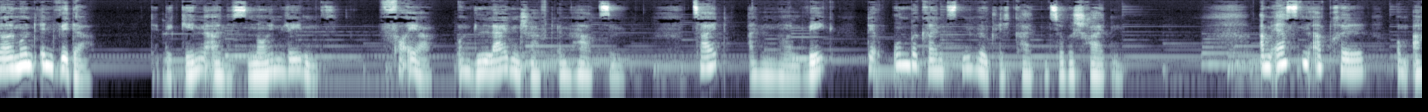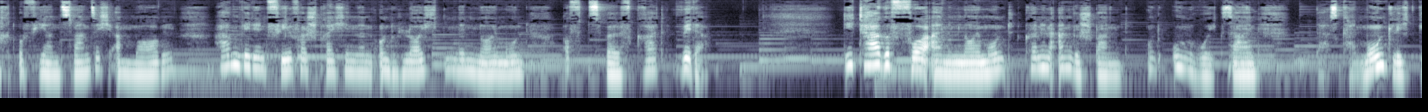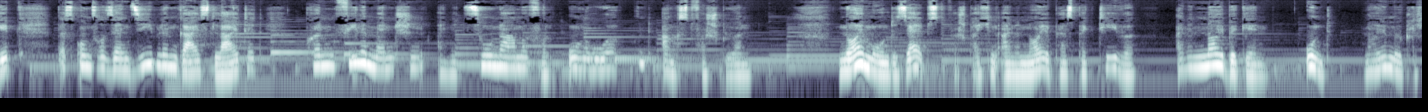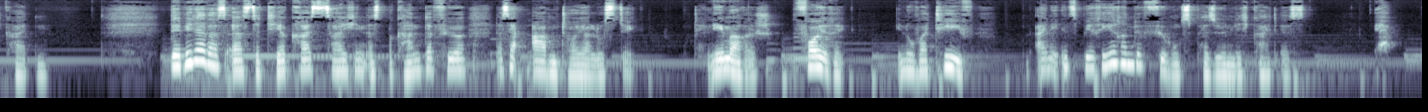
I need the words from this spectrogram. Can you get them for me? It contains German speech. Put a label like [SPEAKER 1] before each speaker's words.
[SPEAKER 1] Neumond in Widder, der Beginn eines neuen Lebens, Feuer und Leidenschaft im Herzen, Zeit, einen neuen Weg der unbegrenzten Möglichkeiten zu beschreiten. Am 1. April um 8.24 Uhr am Morgen haben wir den vielversprechenden und leuchtenden Neumond auf 12 Grad Widder. Die Tage vor einem Neumond können angespannt und unruhig sein. Da es kein Mondlicht gibt, das unseren sensiblen Geist leitet, können viele Menschen eine Zunahme von Unruhe und Angst verspüren. Neumonde selbst versprechen eine neue Perspektive, einen Neubeginn und neue Möglichkeiten. Der Widder, das erste Tierkreiszeichen, ist bekannt dafür, dass er abenteuerlustig, unternehmerisch, feurig, innovativ und eine inspirierende Führungspersönlichkeit ist.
